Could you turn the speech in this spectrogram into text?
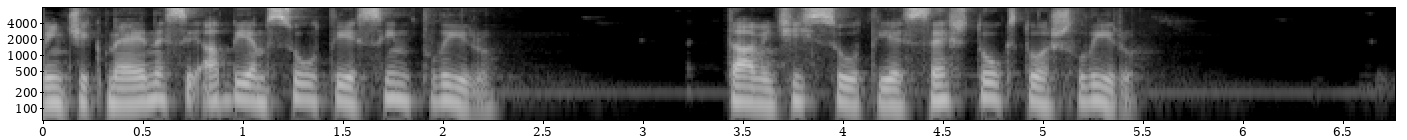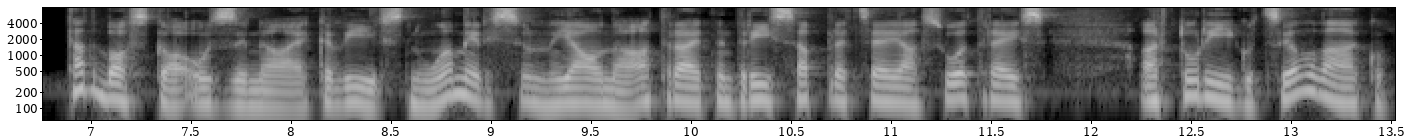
Viņš ik mēnesi abiem sūtīja simt liru. Tā viņš izsūtīja 6000 liru. Tad Bosko uzzināja, ka vīrs nomiris un jaunā atraitne drīz apprecējās otrais ar turīgu cilvēku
